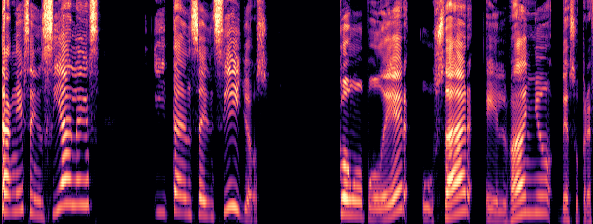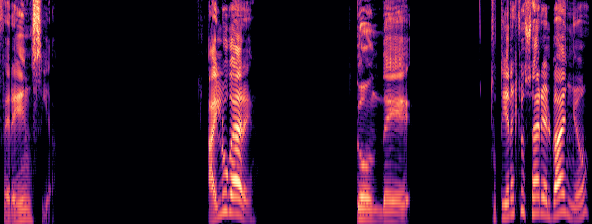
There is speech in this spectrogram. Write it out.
tan esenciales y tan sencillos como poder usar el baño de su preferencia. Hay lugares donde tú tienes que usar el baño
